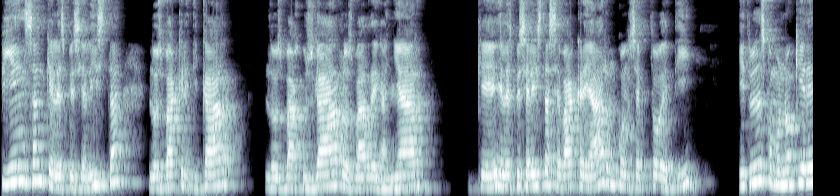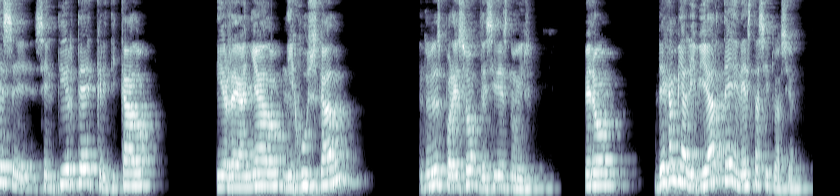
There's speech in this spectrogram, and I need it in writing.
Piensan que el especialista los va a criticar, los va a juzgar, los va a regañar, que el especialista se va a crear un concepto de ti. Y entonces como no quieres eh, sentirte criticado, ni regañado, ni juzgado, entonces por eso decides no ir. Pero déjame aliviarte en esta situación.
